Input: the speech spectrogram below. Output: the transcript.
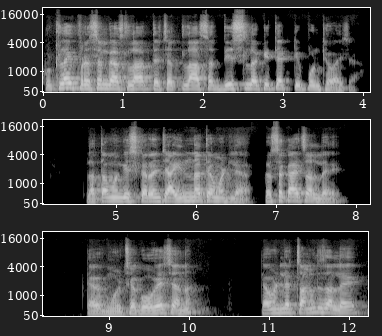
कुठलाही प्रसंग असला त्याच्यातला असं दिसलं की त्यात टिपून ठेवायच्या. लता मंगेशकरांच्या आईंना त्या म्हटल्या कसं काय चाललंय? त्या मूळच्या गोव्याच्या ना? त्या म्हटल्या चांगलं चाललं आहे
